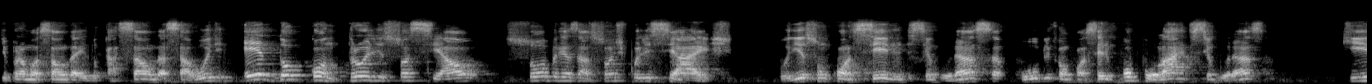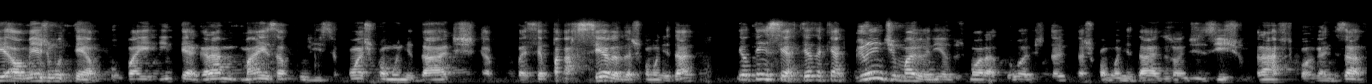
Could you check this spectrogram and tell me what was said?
de promoção da educação, da saúde e do controle social sobre as ações policiais. Por isso, um conselho de segurança pública, um conselho popular de segurança, que, ao mesmo tempo, vai integrar mais a polícia com as comunidades, vai ser parceira das comunidades. Eu tenho certeza que a grande maioria dos moradores das comunidades onde existe o tráfico organizado,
